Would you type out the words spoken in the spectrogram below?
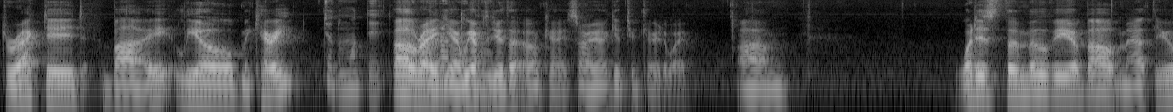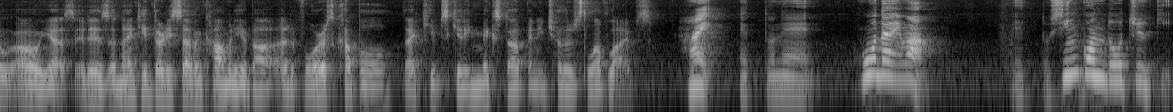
directed by Leo McCarey. Oh right. Yeah, we have to do the. Okay, sorry, I get too carried away. Um, what is the movie about, Matthew? Oh, yes, it is a 1937 comedy about a divorced couple that keeps getting mixed up in each other's love lives. はい、えっとね、邦題は、えっと、新婚道中記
